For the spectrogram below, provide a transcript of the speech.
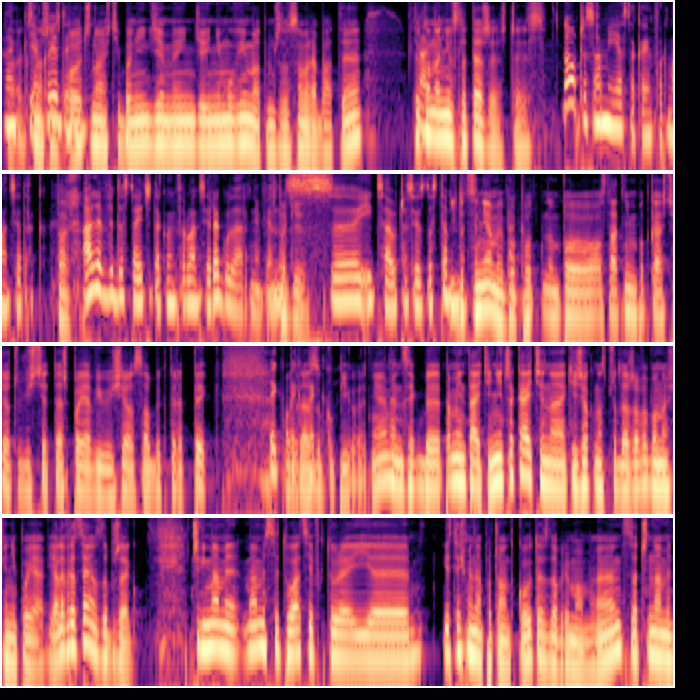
tak, tak, z naszej jedyni. społeczności, bo nigdzie my indziej nie mówimy o tym, że to są rabaty. Tylko tak. na newsletterze jeszcze jest. No, czasami jest taka informacja, tak. tak. Ale wy dostajecie taką informację regularnie, więc tak i cały czas jest dostępna. I doceniamy, tak. bo po, no, po, ostatnim podcaście oczywiście też pojawiły się osoby, które pyk, pyk od pyk, razu pyk. kupiły, nie? Tak. Więc jakby pamiętajcie, nie czekajcie na jakieś okno sprzedażowe, bo ono się nie pojawi. Ale wracając do brzegu. Czyli mamy, mamy sytuację, w której e, jesteśmy na początku, to jest dobry moment. Zaczynamy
